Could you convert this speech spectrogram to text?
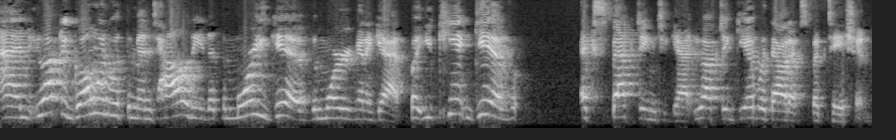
And you have to go in with the mentality that the more you give, the more you're going to get. But you can't give expecting to get. You have to give without expectation.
